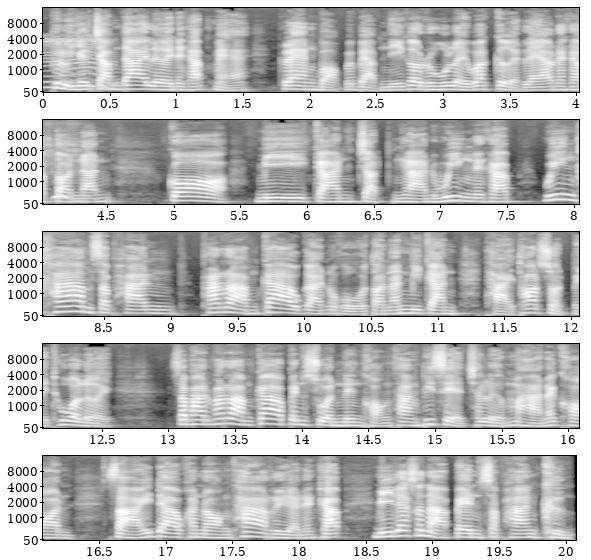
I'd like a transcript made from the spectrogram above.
มพี่หลุยยังจำได้เลยนะครับแหมแกล้งบอกไปแบบนี้ก็รู้เลยว่าเกิดแล้วนะครับ ตอนนั้น ก็มีการจัดงานวิ่งนะครับ วิ่งข้ามสะพานพระรามเก้ากันโอ้โห ตอนนั้นมีการถ่ายทอดสดไปทั่วเลยสะพานพระรามเก้าเป็นส่วนหนึ่งของทางพิเศษเฉลิมมหานคร สายดาวคะนองท่าเรือนะครับ มีลักษณะเป็นสะพานขึง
